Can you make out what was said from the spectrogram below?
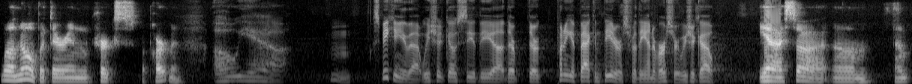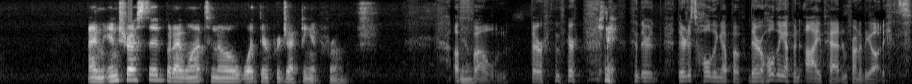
Well, no, but they're in Kirk's apartment. Oh yeah. Hmm. Speaking of that, we should go see the. Uh, they're they're putting it back in theaters for the anniversary. We should go. Yeah, I saw. it. Um, I'm, I'm interested, but I want to know what they're projecting it from. A phone. They're they're they're they're just holding up a they're holding up an iPad in front of the audience.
